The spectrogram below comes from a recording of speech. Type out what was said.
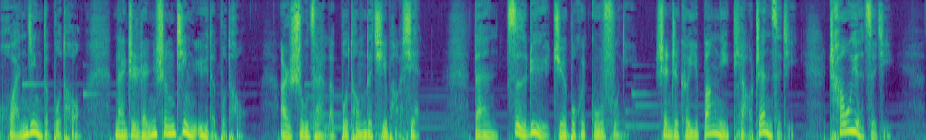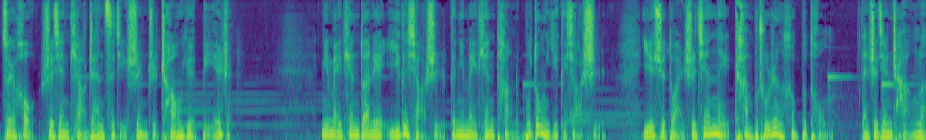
环境的不同，乃至人生境遇的不同。而输在了不同的起跑线，但自律绝不会辜负你，甚至可以帮你挑战自己、超越自己，最后实现挑战自己，甚至超越别人。你每天锻炼一个小时，跟你每天躺着不动一个小时，也许短时间内看不出任何不同，但时间长了，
